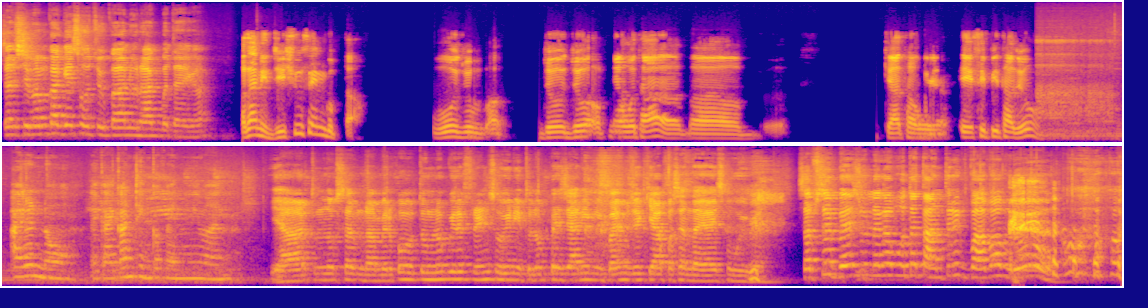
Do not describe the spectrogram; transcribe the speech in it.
चल शिवम का गेस हो चुका अनुराग बताएगा। पता नहीं जीशु सेन गुप्ता। वो जो जो जो अपना वो था आ, क्या था वो एसीपी था जो। I don't know. Like I can't think of anyone. यार तुम लोग सब ना मेरे को तुम लोग मेरे फ्रेंड्स हो ही नहीं तुम लोग पहचान ही नहीं पाए मुझे क्या पसंद आया इस मूवी में। सबसे बेस्ट जो लगा वो था तांत्रिक बाबा ब्रो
